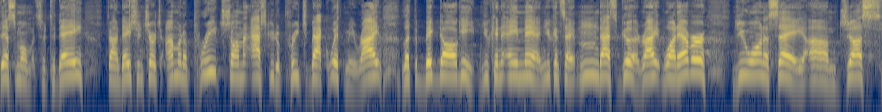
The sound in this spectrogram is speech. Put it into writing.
this moment. So today, Foundation Church, I'm going to preach, so I'm going to ask you to preach back with me, right? Let the big dog eat. You can amen. You can say, mm, that's good, right? Whatever you want to say, um, just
